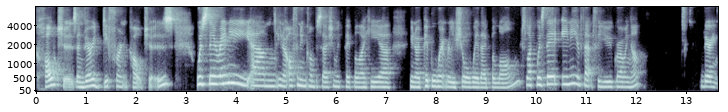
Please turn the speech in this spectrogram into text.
cultures and very different cultures was there any, um, you know, often in conversation with people, I hear, you know, people weren't really sure where they belonged. Like, was there any of that for you growing up? Very much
